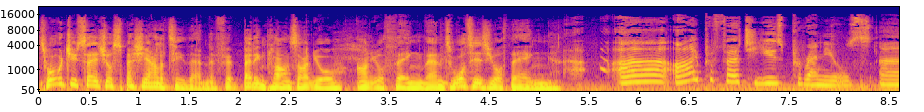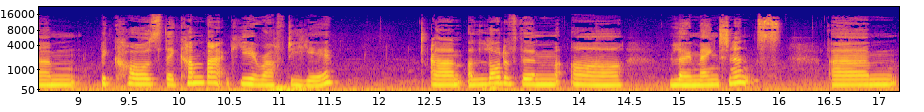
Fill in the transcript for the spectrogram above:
So what would you say is your speciality then? If bedding plants aren't your aren't your thing, then so what is your thing? Uh, I prefer to use perennials um, because they come back year after year. Um, a lot of them are low maintenance, um,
